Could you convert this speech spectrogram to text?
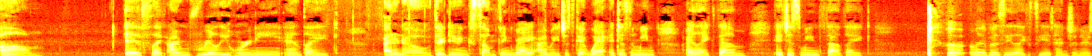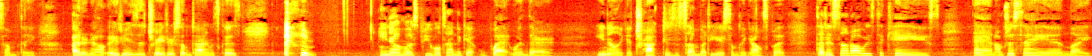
um, if like I'm really horny and like, I don't know, they're doing something right, I may just get wet. It doesn't mean I like them. It just means that like my pussy likes the attention or something. I don't know. It is a traitor sometimes because, you know, most people tend to get wet when they're, you know, like attracted to somebody or something else, but that is not always the case. And I'm just saying, like,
